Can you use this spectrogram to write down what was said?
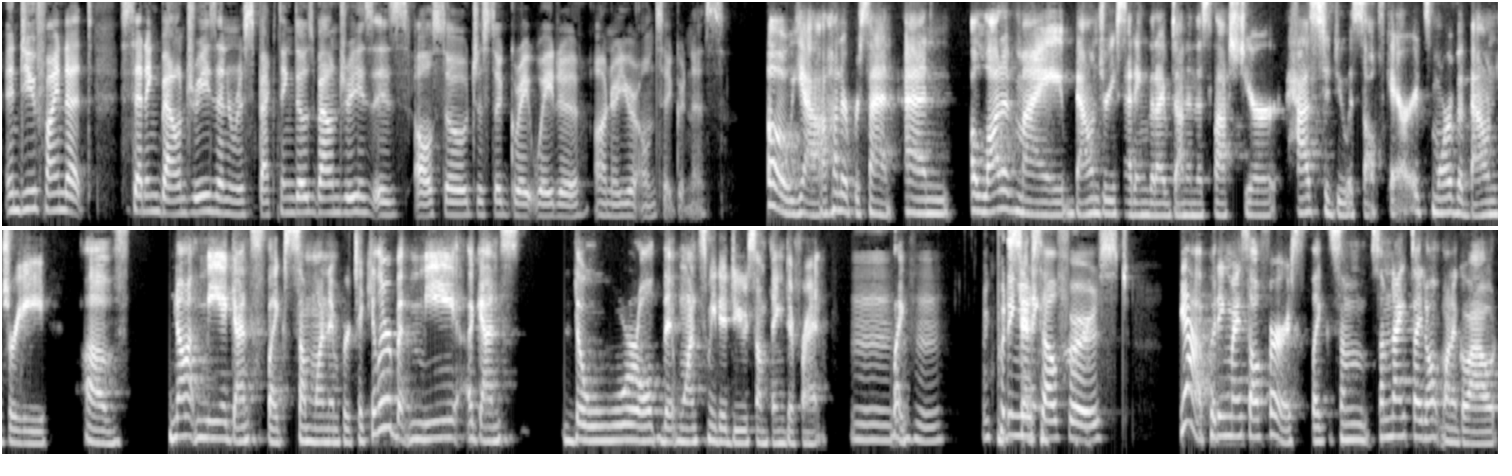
And do you find that setting boundaries and respecting those boundaries is also just a great way to honor your own sacredness? Oh, yeah, 100%. And a lot of my boundary setting that I've done in this last year has to do with self care. It's more of a boundary of not me against like someone in particular, but me against the world that wants me to do something different. Mm-hmm. Like, like putting yourself first yeah, putting myself first. Like some some nights I don't want to go out.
